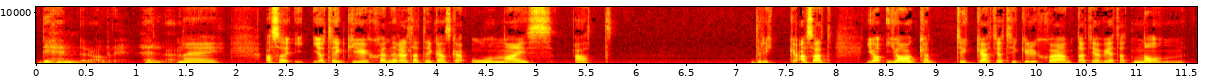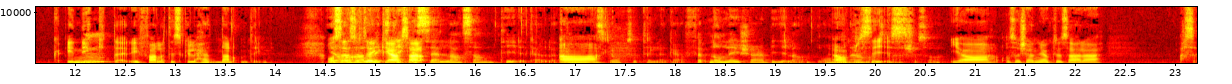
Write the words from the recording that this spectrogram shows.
det händer aldrig heller. Nej. Alltså jag tänker ju generellt att det är ganska onajs att dricka. Alltså att jag, jag kan tycka att jag tycker det är skönt att jag vet att någon är nykter ifall att det skulle hända någonting. Och jag sen så Alex tänker jag så här, sällan samtidigt heller. Ja. Ska jag också tillägga. För att någon lär ju köra bilen. Om Ja, precis. och så. Ja, och så känner jag också så här. Alltså,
